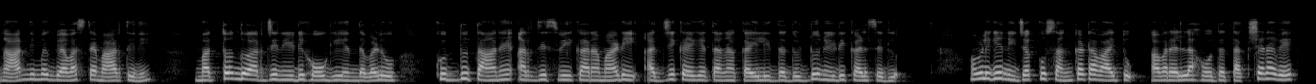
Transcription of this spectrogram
ನಾನು ನಿಮಗೆ ವ್ಯವಸ್ಥೆ ಮಾಡ್ತೀನಿ. ಮತ್ತೊಂದು ಅರ್ಜಿ ನೀಡಿ ಹೋಗಿ ಎಂದವಳು ಖುದ್ದು ತಾನೇ ಅರ್ಜಿ ಸ್ವೀಕಾರ ಮಾಡಿ ಅಜ್ಜಿ ಕೈಗೆ ತನ್ನ ಕೈಲಿದ್ದ ದುಡ್ಡು ನೀಡಿ ಕಳಿಸಿದ್ಲು. ಅವಳಿಗೆ ನಿಜಕ್ಕೂ ಸಂಕಟವಾಯಿತು. ಅವರೆಲ್ಲ ಹೋದ ತಕ್ಷಣವೇ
